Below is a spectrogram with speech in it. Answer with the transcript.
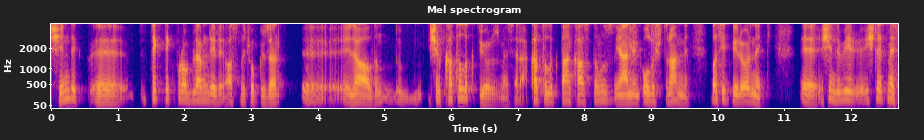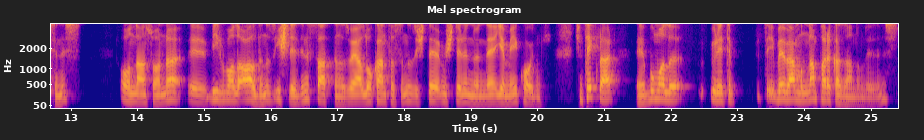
Şimdi e, tek tek problemleri aslında çok güzel e, ele aldın. Şimdi katılık diyoruz mesela. Katılıktan kastımız yani oluşturan ne? Basit bir örnek. E, şimdi bir işletmesiniz. Ondan sonra e, bir malı aldınız, işlediniz, sattınız veya lokantasınız işte müşterinin önüne yemeği koydunuz. Şimdi tekrar e, bu malı üretip ve ben bundan para kazandım dediniz.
